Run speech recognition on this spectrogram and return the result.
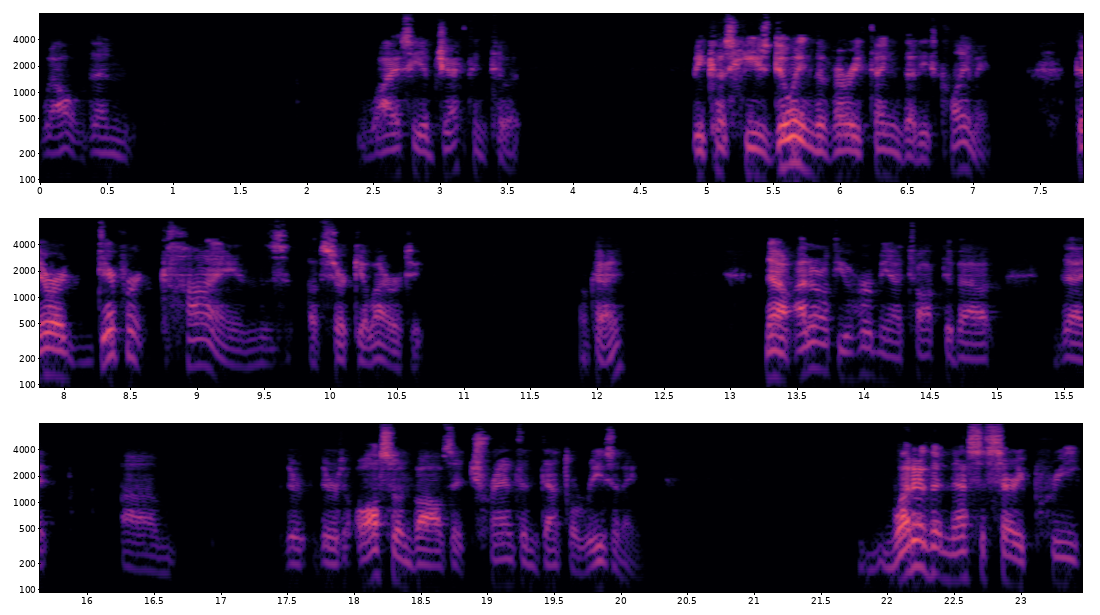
well then why is he objecting to it? Because he's doing the very thing that he's claiming. There are different kinds of circularity. Okay? Now, I don't know if you heard me. I talked about that. Um, there, there's also involves a transcendental reasoning what are the necessary pre?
